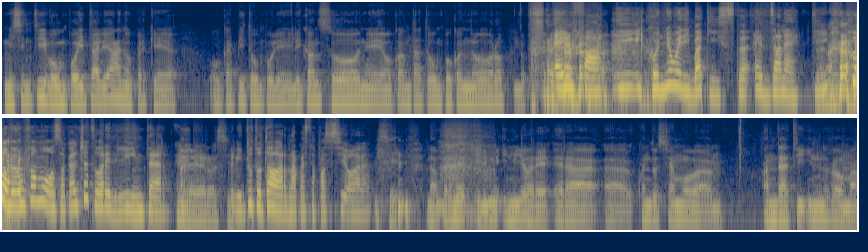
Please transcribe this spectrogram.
mi sentivo un po' italiano perché ho capito un po' le, le canzoni, ho cantato un po' con loro. E infatti il cognome di Batiste è Zanetti, Zanetti. come un famoso calciatore dell'Inter. È vero, sì. Quindi tutto torna questa passione. Sì. No, per me il, il migliore era eh, quando siamo ehm, andati in Roma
